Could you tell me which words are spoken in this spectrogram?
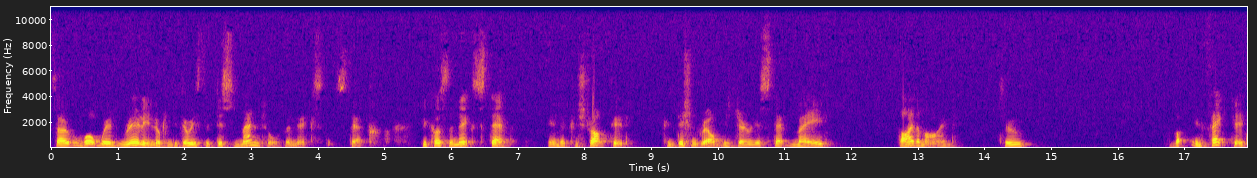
So what we're really looking to do is to dismantle the next step because the next step in the constructed, conditioned realm is generally a step made by the mind to infected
